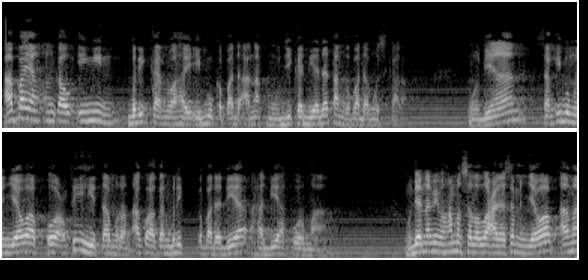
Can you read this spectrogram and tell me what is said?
Apa yang engkau ingin berikan wahai ibu kepada anakmu jika dia datang kepadamu sekarang? Kemudian sang ibu menjawab, "U'tihi tamran, aku akan beri kepada dia hadiah kurma." Kemudian Nabi Muhammad sallallahu alaihi wasallam menjawab, "Ama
